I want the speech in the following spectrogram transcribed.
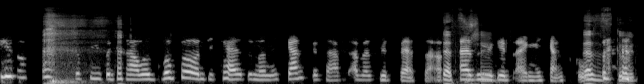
dieses, auf diese graue Suppe und die Kälte noch nicht ganz geschafft, aber es wird besser. Also schön. mir geht's eigentlich ganz gut. Das ist gut.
